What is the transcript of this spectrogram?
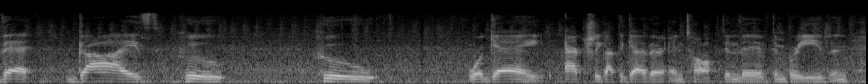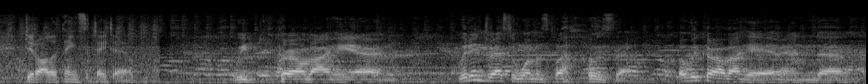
that guys who, who were gay actually got together and talked and lived and breathed and did all the things that they did. We curled our hair and we didn't dress in women's clothes though, but we curled our hair and uh,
